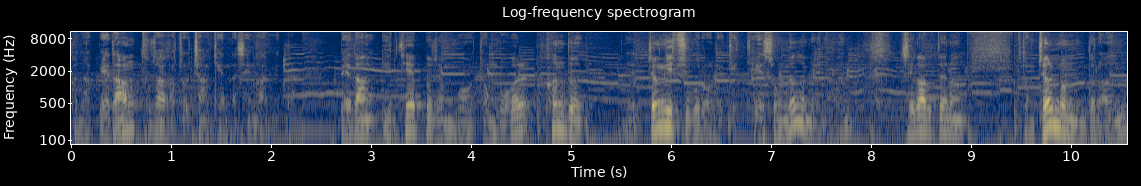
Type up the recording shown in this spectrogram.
그냥 배당 투자가 좋지 않겠나 생각합니다. 배당 ETF 정보, 종목을 펀드 적립식으로 이렇게 계속 넣으면은 제가 볼 때는 좀 젊은 분들은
